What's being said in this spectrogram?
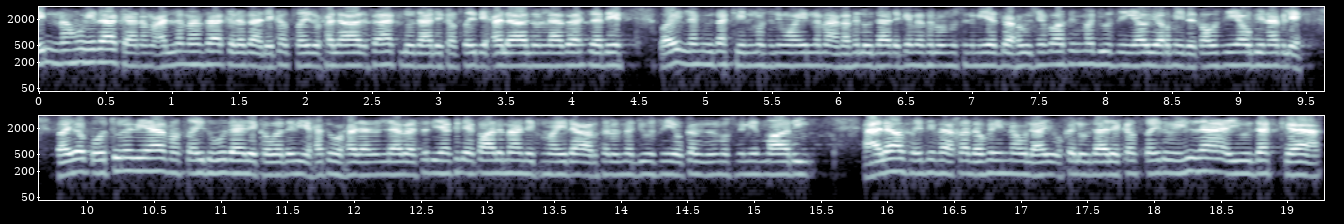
إنه إذا كان معلما فأكل ذلك الصيد حلال فأكل ذلك الصيد حلال لا بأس به. وإن لم يذكي المسلم وإنما مثل ذلك مثل المسلم يذبح بشفرة المجوسي أو يرمي بقوسه أو بنبله فيقتل بها فصيده ذلك وذبيحته حلال لا بأس بأكله قال مالك وإذا أرسل المجوسي وكلب المسلم الضاري. على صيد فأخذه فإنه لا يؤكل ذلك الصيد إلا أن يذكى.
